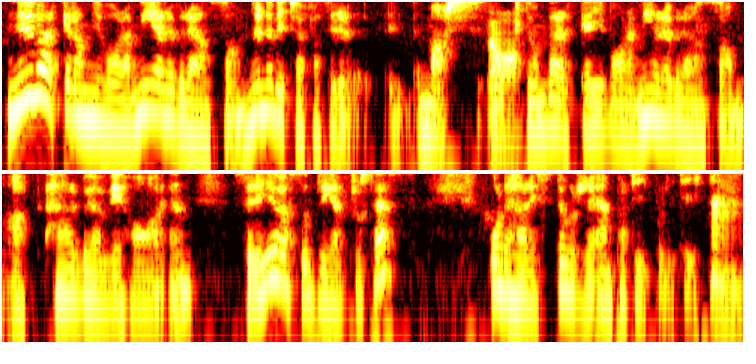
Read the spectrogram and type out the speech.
Nu verkar de ju vara mer överens om, nu när vi träffas i mars, Ja. och de verkar ju vara mer överens om att här behöver vi ha en seriös och bred process och det här är större än partipolitik. Mm.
